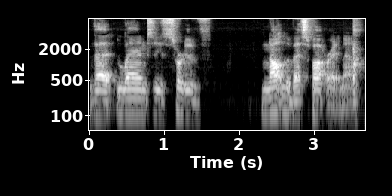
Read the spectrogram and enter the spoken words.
that lands is sort of not in the best spot right now.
